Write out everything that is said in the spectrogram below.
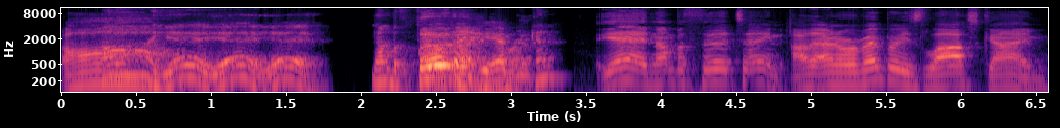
Ah, Oh, yeah, yeah, yeah. Number thirteen, he I reckon. Yeah, number 13. I- And I remember his last game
